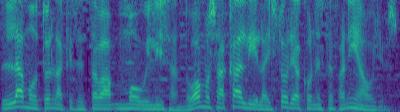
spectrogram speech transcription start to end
la moto en la que se estaba movilizando. Vamos a Cali, la historia con Estefanía Hoyos.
